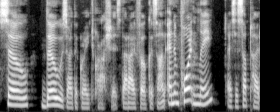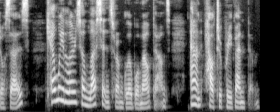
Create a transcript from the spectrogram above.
So those are the great crashes that I focus on. And importantly, as the subtitle says, can we learn some lessons from global meltdowns and how to prevent them?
